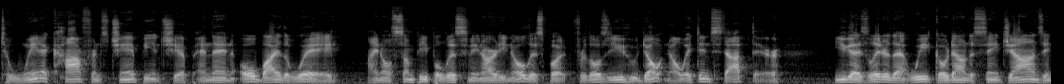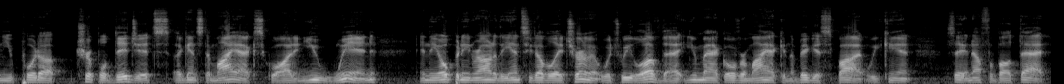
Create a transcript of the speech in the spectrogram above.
to win a conference championship, and then, oh, by the way, I know some people listening already know this, but for those of you who don't know, it didn't stop there. You guys later that week go down to St. John's and you put up triple digits against a MIAC squad and you win in the opening round of the NCAA tournament, which we love that. UMAC over MIAC in the biggest spot. We can't say enough about that.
